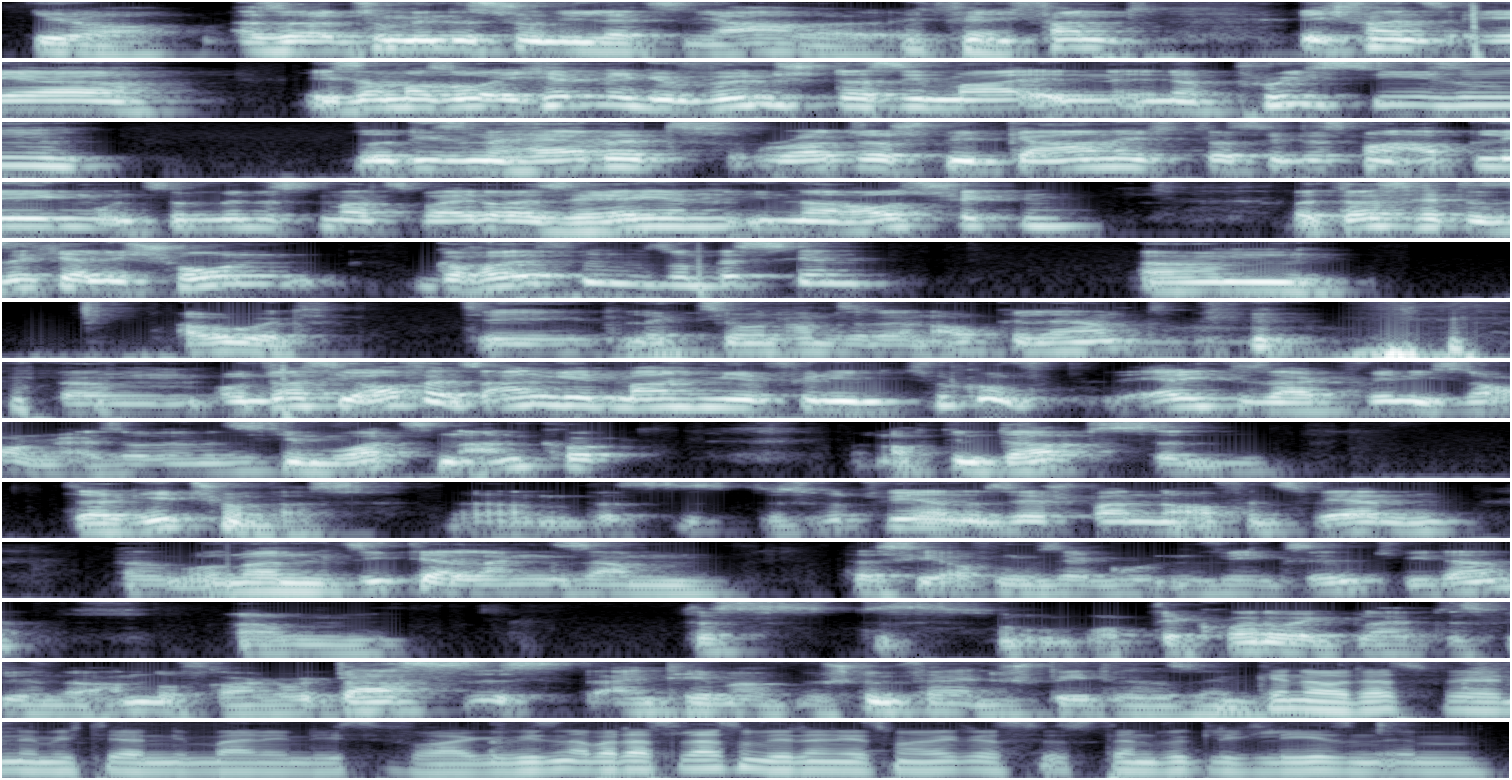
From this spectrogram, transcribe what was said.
Ja, also zumindest schon die letzten Jahre. Okay. Ich, ich fand, ich fand es eher, ich sag mal so, ich hätte mir gewünscht, dass sie mal in, in der Preseason so diesen Habit, Roger spielt gar nicht, dass sie das mal ablegen und zumindest mal zwei, drei Serien ihn da rausschicken. Das hätte sicherlich schon geholfen, so ein bisschen. Ähm, aber gut, die Lektion haben sie dann auch gelernt. ähm, und was die Offense angeht, mache ich mir für die Zukunft ehrlich gesagt wenig Sorgen. Also wenn man sich den Watson anguckt und auch den Dubs, da geht schon was. Ähm, das, ist, das wird wieder eine sehr spannende Offense werden. Ähm, und man sieht ja langsam, dass sie auf einem sehr guten Weg sind wieder. Ähm, das, das, ob der Quarterback bleibt, ist wieder eine andere Frage. Aber das ist ein Thema bestimmt für eine spätere Sendung. Genau, das wäre nämlich dann meine nächste Frage gewesen. Aber das lassen wir dann jetzt mal weg. Das ist dann wirklich Lesen im,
